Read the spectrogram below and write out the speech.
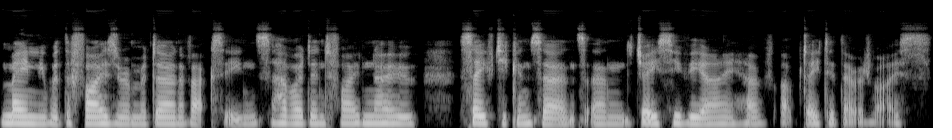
mainly with the Pfizer and Moderna vaccines, have identified no safety concerns, and JCVI have updated their advice.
